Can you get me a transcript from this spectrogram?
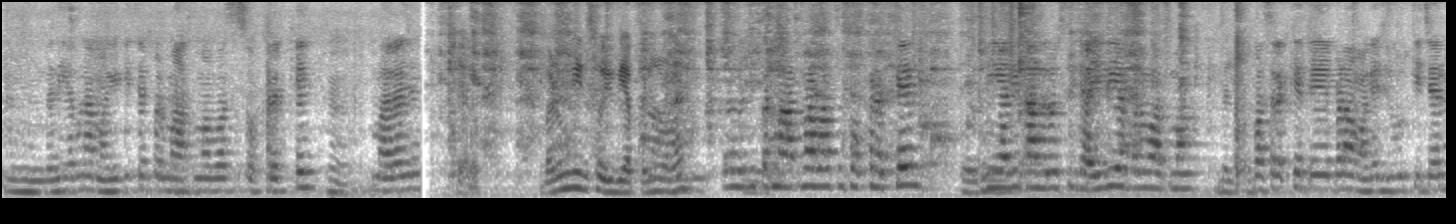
ਹਮ, ਵਧੀਆ ਬਣਾਵਾਂਗੇ ਕਿਚਨ ਪਰਮਾਤਮਾ ਬਸ ਸੁੱਖ ਰੱਖੇ। ਹੂੰ। ਮਹਾਰਾਜ। ਚਲੋ ਬਣੂਗੀ ਰਸੋਈ ਵੀ ਆਪਣੀ ਹੈ ਨਾ? ਚਲੋ ਜੀ ਪਰਮਾਤਮਾ ਬਸ ਸੁੱਖ ਰੱਖੇ। ਦੀਆਂ ਦੀ ਤੰਦਰੁਸਤੀ ਚਾਹੀਦੀ ਆ ਪਰਮਾਤਮਾ। ਬਿਲਕੁਲ। ਬਸ ਰੱਖੇ ਤੇ ਬਣਾਵਾਂਗੇ ਜ਼ਰੂਰ ਕਿਚਨ।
